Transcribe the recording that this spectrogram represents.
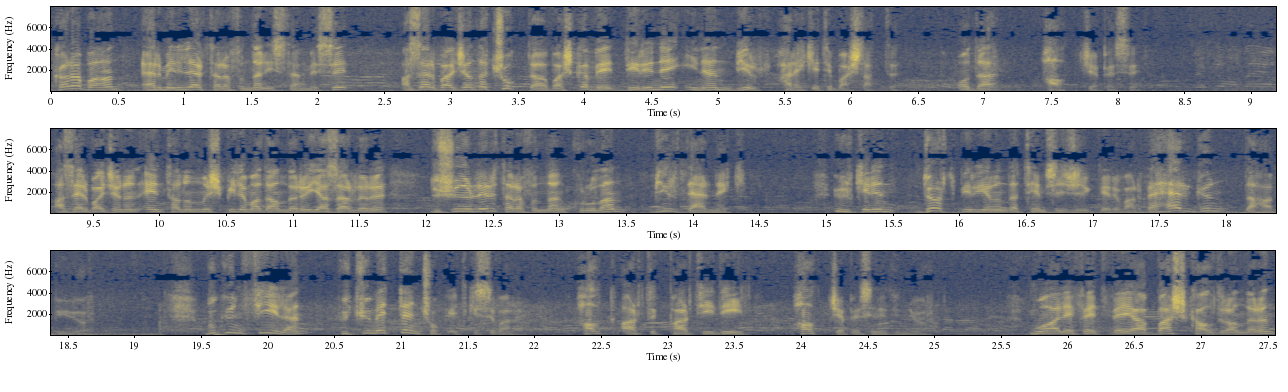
Karabağ'ın Ermeniler tarafından istenmesi Azerbaycan'da çok daha başka ve derine inen bir hareketi başlattı. O da Halk Cephesi. Azerbaycan'ın en tanınmış bilim adamları, yazarları, düşünürleri tarafından kurulan bir dernek. Ülkenin dört bir yanında temsilcilikleri var ve her gün daha büyüyor. Bugün fiilen hükümetten çok etkisi var. Halk artık partiyi değil, halk cephesini dinliyor. Muhalefet veya baş kaldıranların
